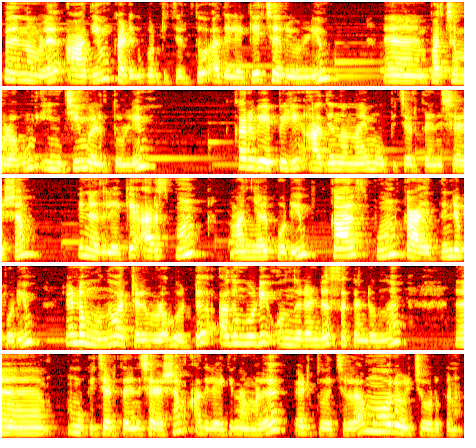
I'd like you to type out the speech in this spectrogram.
അപ്പം നമ്മൾ ആദ്യം കടുക് പൊട്ടിച്ചെടുത്തു. അതിലേക്ക് ചെറിയുള്ളിയും പച്ചമുളകും ഇഞ്ചിയും വെളുത്തുള്ളിയും കറിവേപ്പിലയും ആദ്യം നന്നായി മൂപ്പിച്ചെടുത്തതിന് ശേഷം പിന്നെ അതിലേക്ക് അര സ്പൂൺ മഞ്ഞൾപ്പൊടിയും കാൽ സ്പൂൺ കായത്തിന്റെ പൊടിയും രണ്ട് മൂന്ന് വറ്റൽമുളകും ഇട്ട് അതും കൂടി ഒന്ന് രണ്ട് സെക്കൻഡ് ഒന്ന് മൂപ്പിച്ചെടുത്തതിന് ശേഷം അതിലേക്ക് നമ്മൾ എടുത്തു വെച്ചുള്ള മോരൊഴിച്ച് കൊടുക്കണം.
